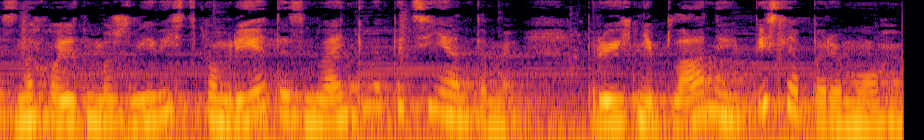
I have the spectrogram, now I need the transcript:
знаходять можливість помріяти з маленькими пацієнтами про їхні плани після перемоги.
